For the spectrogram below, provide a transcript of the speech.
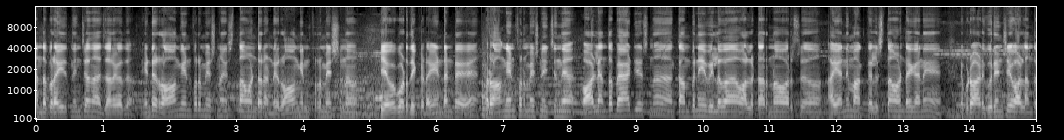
ఎంత ప్రయత్నించినా అది జరగదు. అంటే రాంగ్ ఇన్ఫర్మేషన్ ఇస్తూ ఉంటారండి రాంగ్ ఇన్ఫర్మేషన్ ఇవ్వకూడదు ఇక్కడ. ఏంటంటే రాంగ్ ఇన్ఫర్మేషన్ ఇచ్చింది వాళ్ళు ఎంత బ్యాడ్ చేసినా కంపెనీ విలువ వాళ్ళ టర్న్ ఓవర్స్ అవన్నీ మాకు తెలుస్తూ ఉంటాయి కానీ ఇప్పుడు వాడి గురించి వాళ్ళు అంత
